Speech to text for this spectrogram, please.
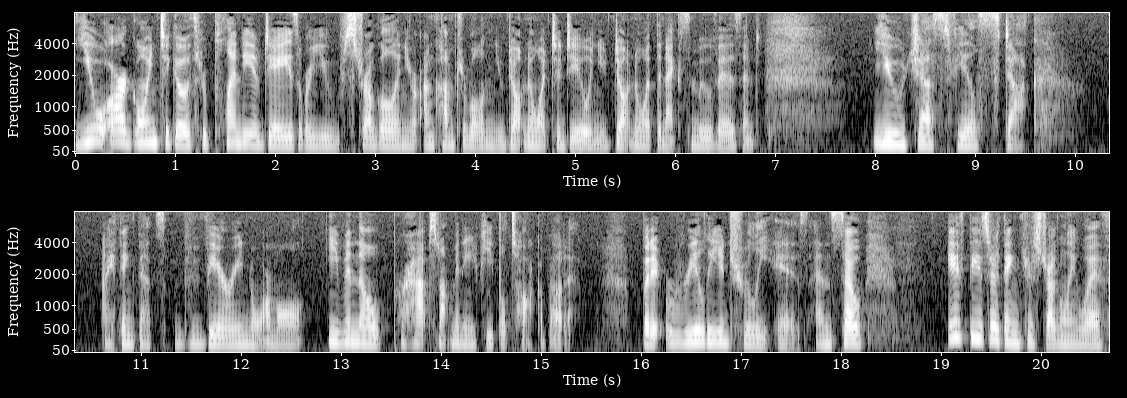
You are going to go through plenty of days where you struggle and you're uncomfortable and you don't know what to do and you don't know what the next move is and you just feel stuck. I think that's very normal, even though perhaps not many people talk about it. But it really and truly is. And so, if these are things you're struggling with,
